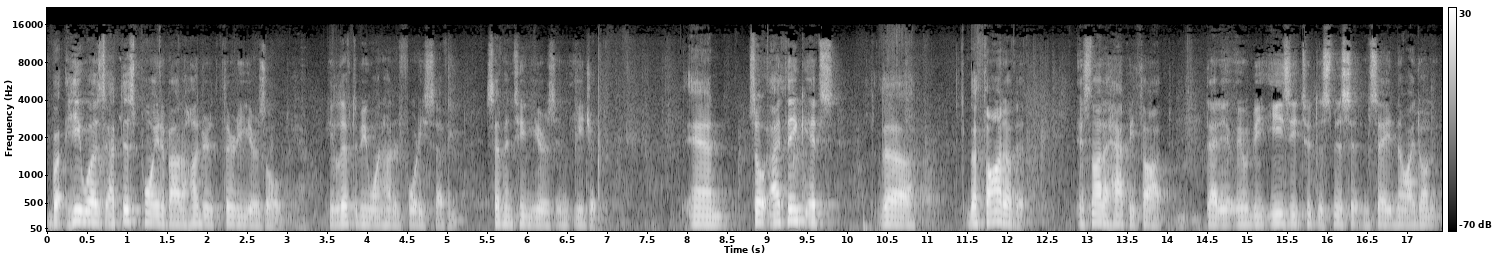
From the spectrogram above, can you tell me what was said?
But he was at this point about 130 years old. He lived to be 147, 17 years in Egypt. And so I think it's the, the thought of it. It's not a happy thought that it, it would be easy to dismiss it and say, no, I don't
